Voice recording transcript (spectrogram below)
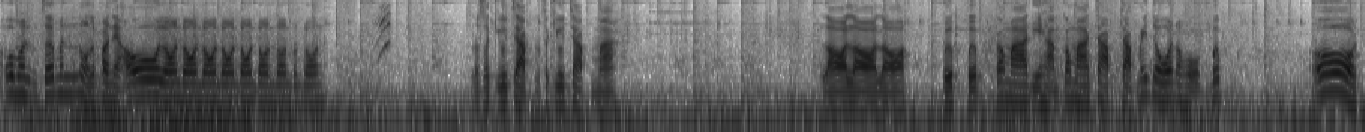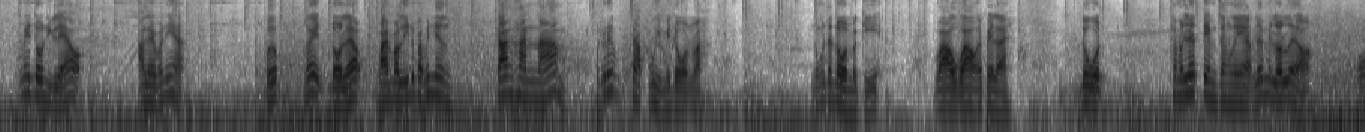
โอ้มันเซิร์ฟมันหน่วงหรือเปล่าเนี่ยโอ้โดนโดนโดนโดนโดนโดนโดนโดนโดน เราสกิลจับเราสกิลจับมารอรอรอปึ๊บปึ๊บก็มาดีหามก็มาจับจับไม่โดนโอ้โหปึ๊บโอ้ไม่โดนอีกแล้ว อะไรวะเนี่ยปึ๊บเฮ้ยโดนแล้วปายบอลลีด้วยไปพี่หนึ่งกลางหันน้ำปึ๊บจับอุ้ยไม่โดนว่ะนึกว่าจะโดนเมื่อกี้ว้าวว้าวไม่เป็นไรดูดทำไมเลือดเต็มจังเลยอะเลือดไม่ลดเลยเหรอโอ้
